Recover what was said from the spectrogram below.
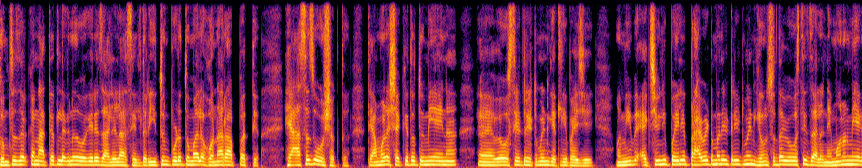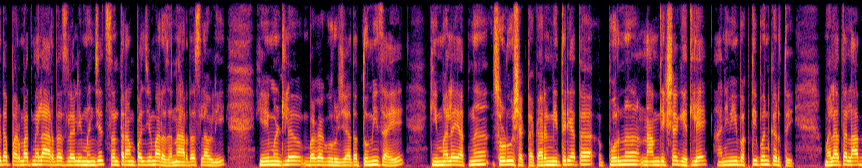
तुमचं जर का नात्यात लग्न वगैरे झालेलं असेल तर इथून पुढं तुम्हाला होणारं अपत्य. हे असंच होऊ शकतं. त्यामुळे शक्यतो तुम्ही आहे ना व्यवस्थित ट्रीटमेंट घेतली पाहिजे. मग मी ॲक्च्युली पहिले प्रायव्हेटमध्ये ट्रीटमेंट घेऊनसुद्धा व्यवस्थित झालं नाही. म्हणून मी एकदा परमात्म्याला अर्धास लावली. म्हणजेच संत रामपालजी महाराजांना अर्धास लावली की म्हटलं बघा गुरुजी आता तुम्हीच आहे की मला यातनं सोडवू शकता. कारण मी तरी आता पूर्ण नामदीक्षा घेतली आहे आणि मी भक्ती पण करतोय. मला आता लाभ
